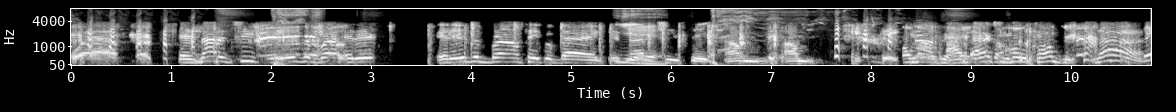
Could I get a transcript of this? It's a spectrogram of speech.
Wow. Wow. It's not a cheese. It is a brown. It is. It is a brown paper bag. It's not a Yeah. cheesesteak. I'm. I'm. Oh my. God. I'm actually whole comfy. Nah.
